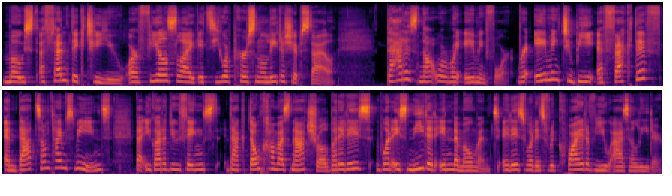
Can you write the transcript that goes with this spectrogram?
most authentic to you or feels like it's your personal leadership style that is not what we're aiming for. We're aiming to be effective, and that sometimes means that you got to do things that don't come as natural, but it is what is needed in the moment. It is what is required of you as a leader.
